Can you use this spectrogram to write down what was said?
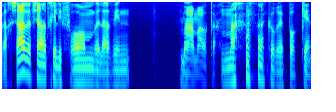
ועכשיו אפשר להתחיל לפרום ולהבין מה אמרת? מה, מה קורה פה, כן.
